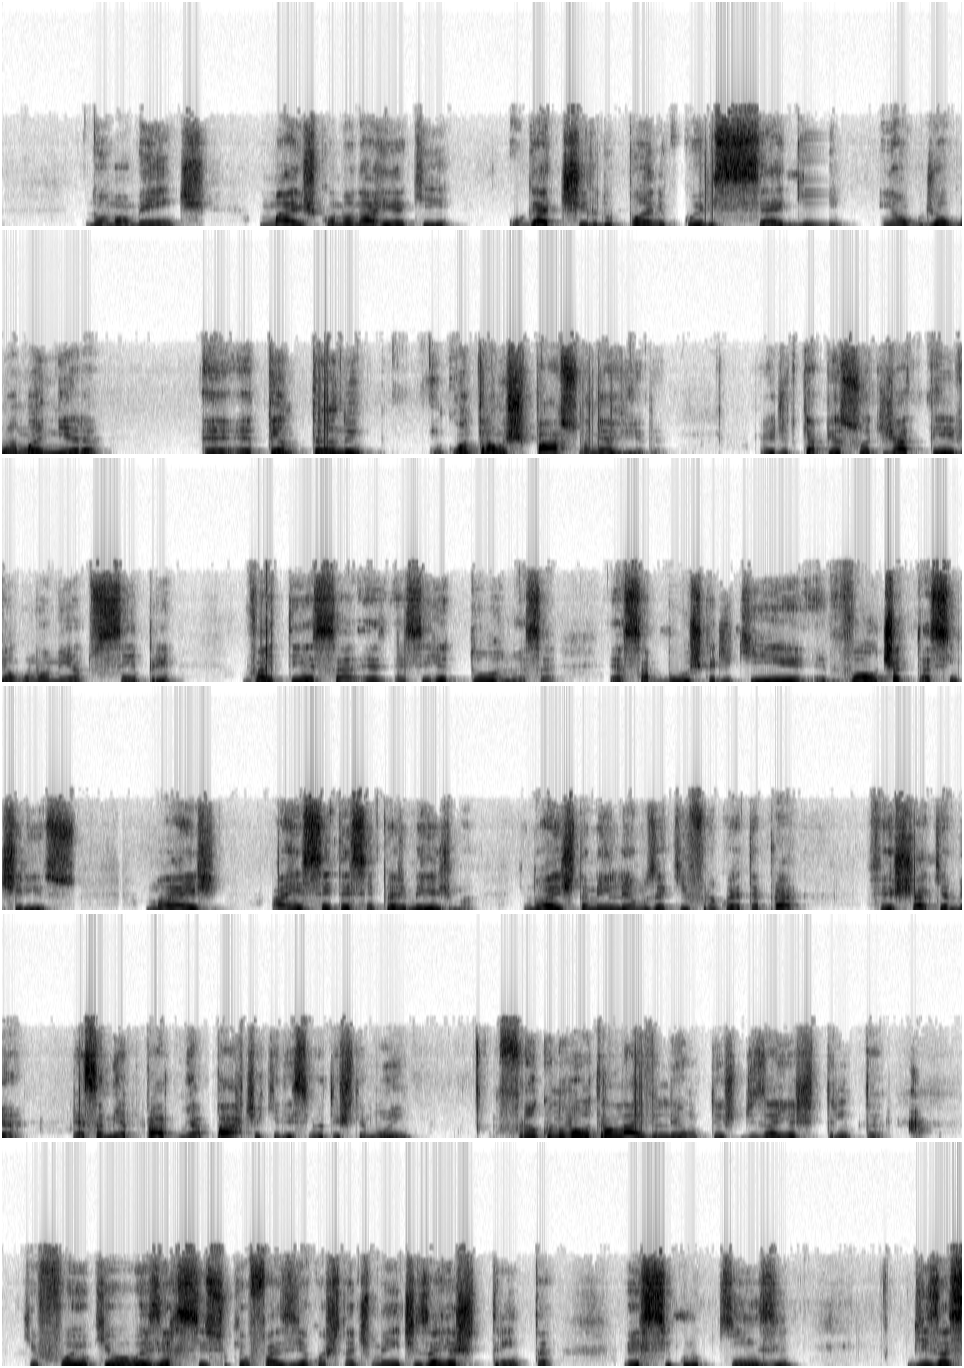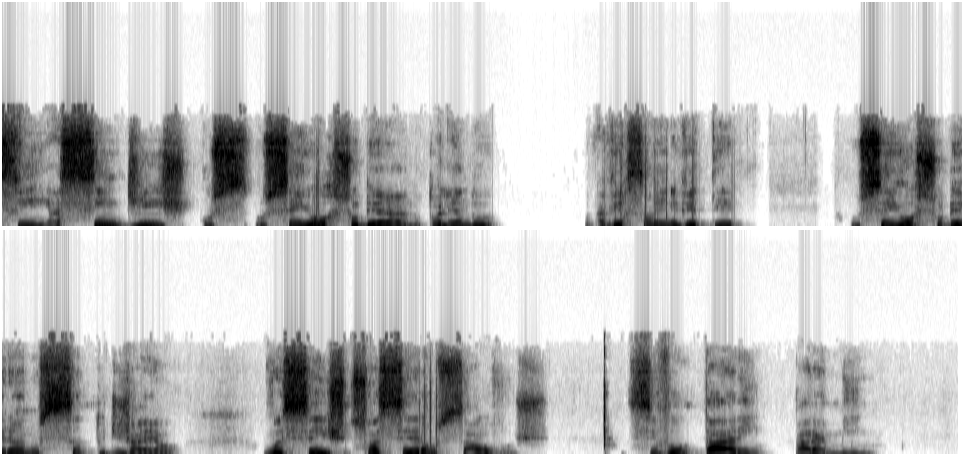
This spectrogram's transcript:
normalmente, mas como eu narrei aqui, o gatilho do pânico ele segue de alguma maneira é, é, tentando em, encontrar um espaço na minha vida. Acredito que a pessoa que já teve em algum momento sempre vai ter essa, é, esse retorno, essa, essa busca de que volte a, a sentir isso. Mas a receita é sempre a mesma nós também lemos aqui, Franco, é até para fechar aqui a minha, essa minha, minha parte aqui desse meu testemunho, Franco, numa outra live, leu um texto de Isaías 30, que foi o que o exercício que eu fazia constantemente. Isaías 30, versículo 15, diz assim: Assim diz o, o Senhor soberano. Estou lendo a versão NVT. O Senhor soberano, Santo de Israel. Vocês só serão salvos se voltarem para mim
